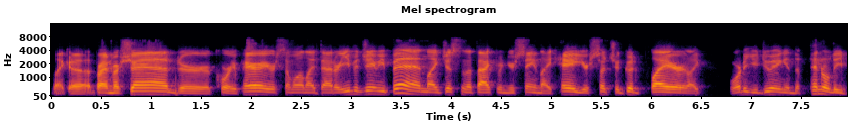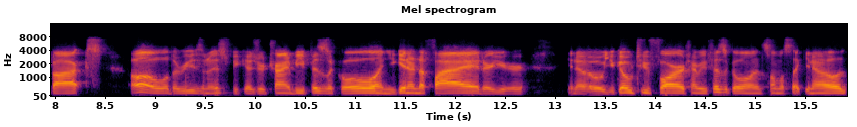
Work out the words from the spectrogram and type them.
like a Brad Marchand or Corey Perry or someone like that, or even Jamie Benn, like just in the fact when you're saying like, hey, you're such a good player, like what are you doing in the penalty box? Oh, well, the reason is because you're trying to be physical and you get in a fight or you're, you know, you go too far trying to be physical, and it's almost like you know,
